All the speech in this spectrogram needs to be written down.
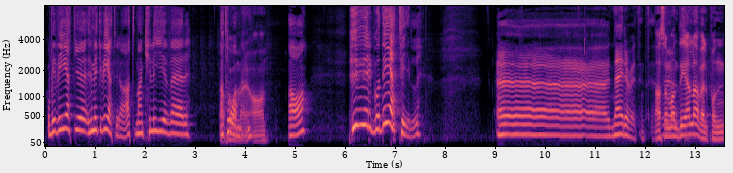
Och vi vet ju, hur mycket vet vi då? Att man klyver atomer. Atomer, ja. Ja. Hur går det till? Eh, nej, det vet jag inte. Alltså man delar väl på...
